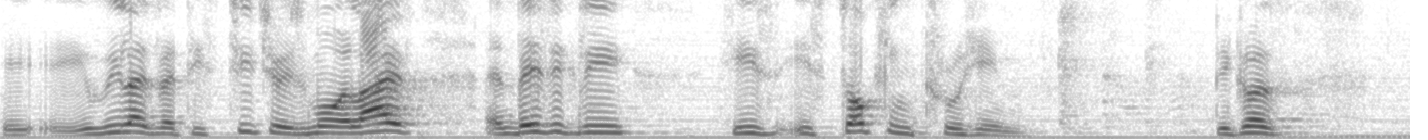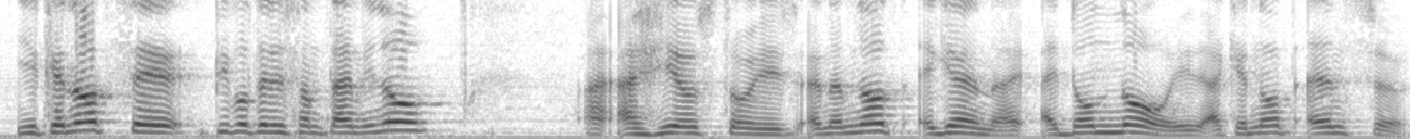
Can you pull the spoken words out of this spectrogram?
he, he realized that his teacher is more alive and basically he's he's talking through him because you cannot say people tell you sometimes you know I, I hear stories and i'm not again I, I don't know i cannot answer.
